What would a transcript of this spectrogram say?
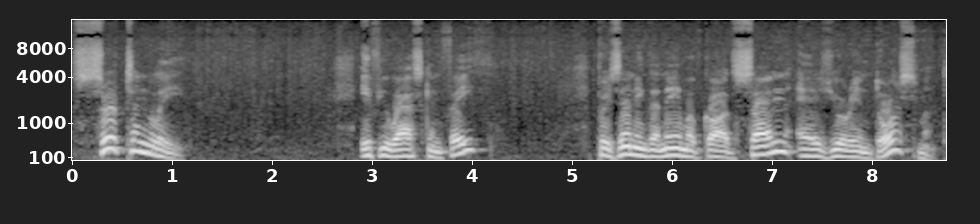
certainly. If you ask in faith, presenting the name of God's Son as your endorsement,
